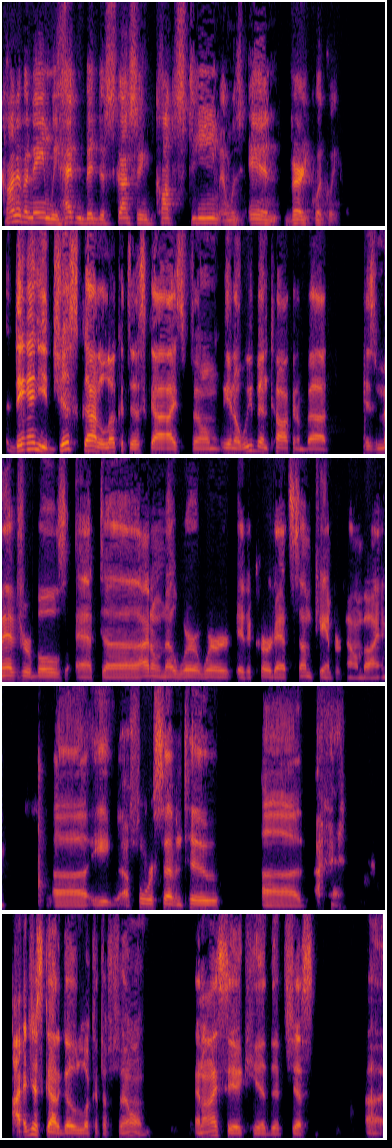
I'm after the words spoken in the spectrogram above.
Kind of a name we hadn't been discussing, caught steam, and was in very quickly. Dan, you just got to look at this guy's film. You know, we've been talking about his measurables at uh, I don't know where where it occurred at some camper combine. Uh, he a four seven two. Uh, I just got to go look at the film, and I see a kid that's just. Uh,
